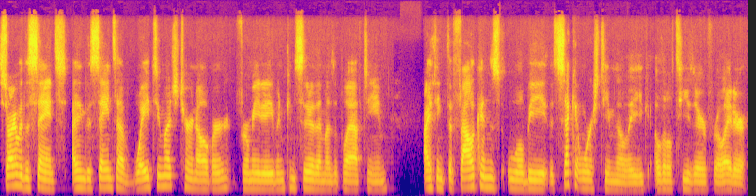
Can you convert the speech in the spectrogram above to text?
Starting with the Saints, I think the Saints have way too much turnover for me to even consider them as a playoff team. I think the Falcons will be the second worst team in the league. A little teaser for later,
